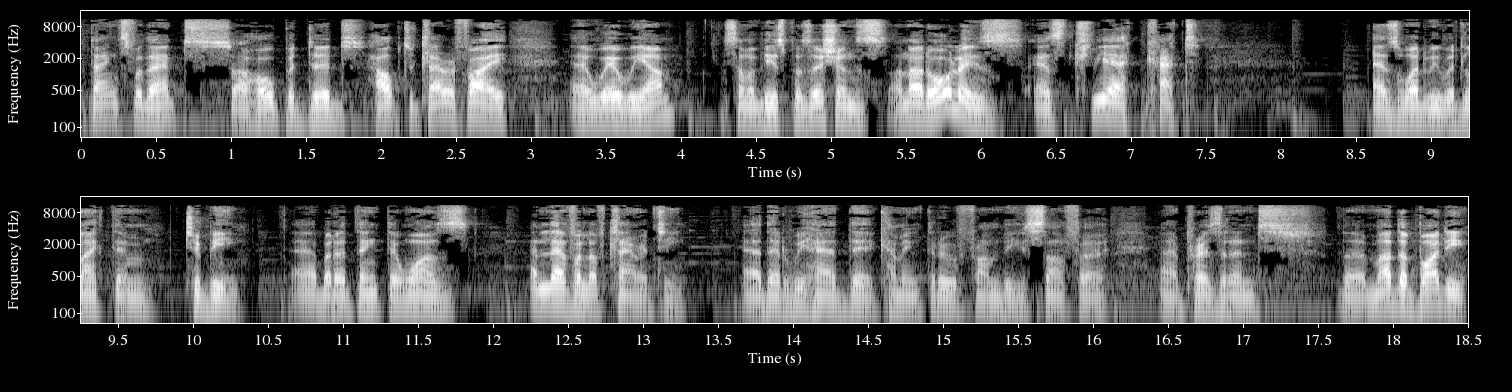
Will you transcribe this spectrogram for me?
thanks for that. I hope it did help to clarify uh, where we are. Some of these positions are not always as clear cut as what we would like them to be. Uh, but I think there was a level of clarity uh, that we had there coming through from the SAFA uh, president, the mother body,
